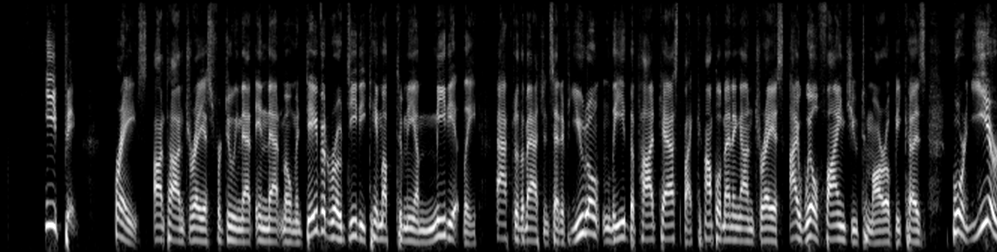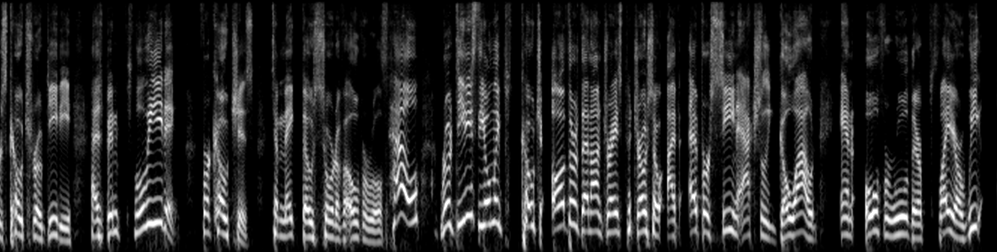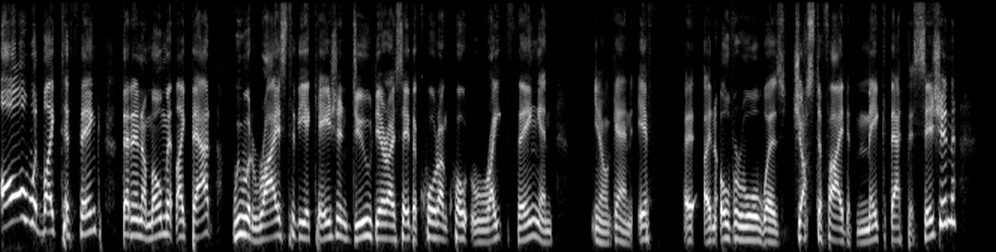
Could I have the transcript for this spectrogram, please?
heaping praise onto Andres for doing that in that moment. David Roditi came up to me immediately after the match and said, If you don't lead the podcast by complimenting Andres, I will find you tomorrow because for years, Coach Roditi has been pleading for coaches to make those sort of overrules. Hell, Roditi's the only coach other than Andres Pedroso I've ever seen actually go out and overrule their player. We all would like to think that in a moment like that, we would rise to the occasion, do, dare I say, the quote unquote right thing. And, you know, again, if a, an overrule was justified, make that decision.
